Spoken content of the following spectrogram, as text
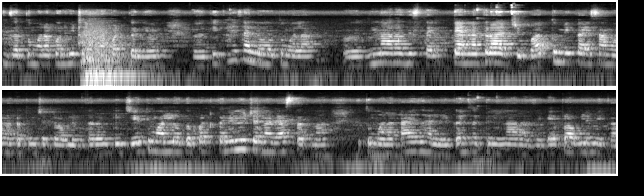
जर तुम्हाला कोणी विचारलं पटकन येऊन की काय झालं हो तुम्हाला? अं, नाराज दिसताय त्यांना तर अजिबात तुम्ही काय सांगू नका तुमचे प्रॉब्लेम कारण की जे तुम्हाला लोक पटकन विचारणारे असतात ना की तुम्हाला काय झाले कशासाठी तुम्ही नाराज आहे काय प्रॉब्लेम आहे का?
